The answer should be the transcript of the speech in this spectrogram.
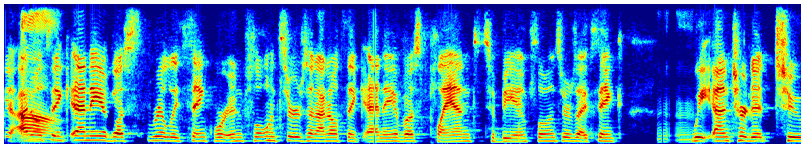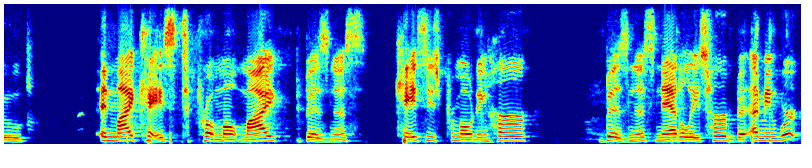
yeah, I don't um, think any of us really think we're influencers, and I don't think any of us planned to be influencers. I think Mm-mm. We entered it to, in my case, to promote my business. Casey's promoting her business. Natalie's her. I mean, we're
